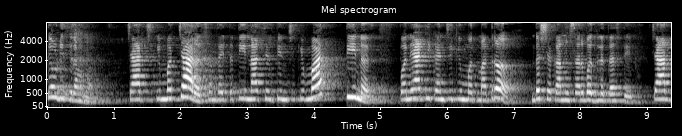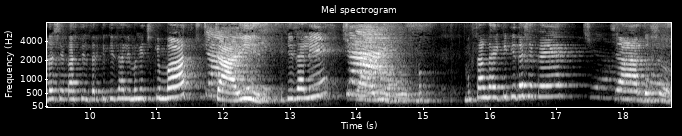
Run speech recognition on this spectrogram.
तेवढीच राहणार. चारची किंमत चारच. समजा इथं तीन असेल तीनची किंमत तीनच. पण या ठिकाणची किंमत मात्र दशकानुसार बदलत असते. चार दशक असतील तर किती झाली मग याची किंमत? चाळीस. किती झाली? चाळीस. मग मग सांगा हे किती दशक आहेत? चार दशक.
